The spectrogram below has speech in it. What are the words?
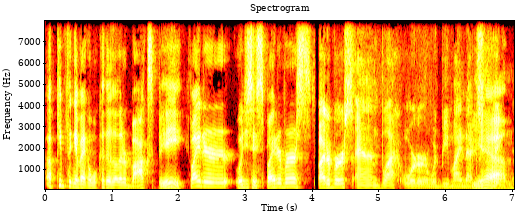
Keep thinking back, what could those other box be? Spider, what'd you say, Spider Verse? Spider Verse and Black Order would be my next. Yeah. big.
